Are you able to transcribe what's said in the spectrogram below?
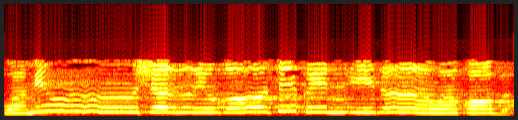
ومن شر غاسق إذا وقب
